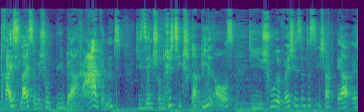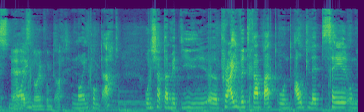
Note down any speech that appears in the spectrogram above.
Preis-Leistung ist schon überragend. Die sehen schon richtig stabil aus. Die Schuhe, welche sind es? Ich habe RS9 RS 9.8. 9.8. Und ich habe damit die äh, Private-Rabatt und Outlet-Sale und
